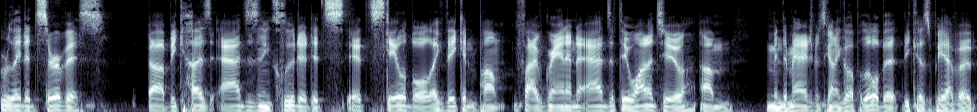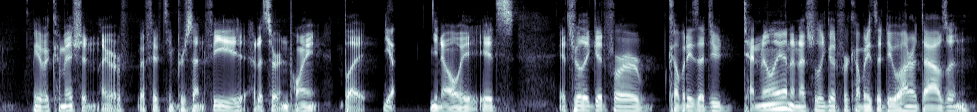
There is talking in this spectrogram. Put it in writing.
related service. Uh, because ads is included, it's it's scalable. Like they can pump five grand into ads if they wanted to. Um, I mean, the management's going to go up a little bit because we have a we have a commission or a 15% fee at a certain point but yeah you know it, it's it's really good for companies that do 10 million and that's really good for companies that do 100,000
